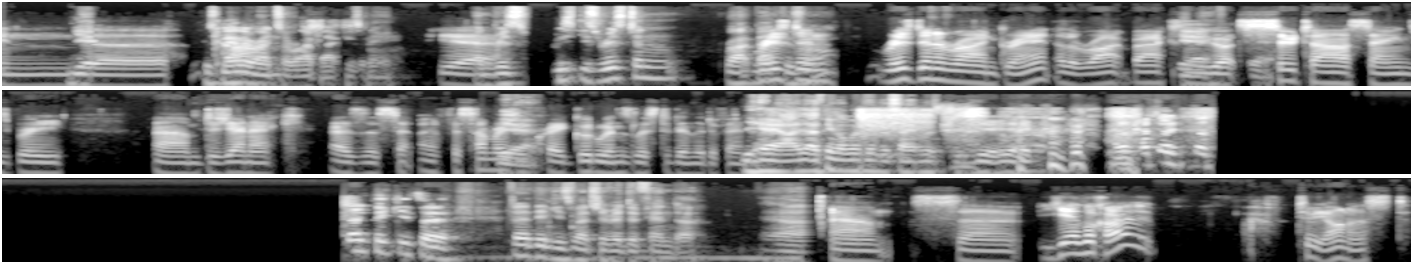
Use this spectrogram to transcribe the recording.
in yeah. the. Bailey Wright's a right back, isn't he? Yeah. And Riz, is Risdon right back Risdon, well? Risdon and Rhyan Grant are the right backs. Yeah, and you've got yeah. Souttar, Sainsbury, um, Degenek as the and for some reason yeah. Craig Goodwin's listed in the defence. Yeah, I, I, think I'm looking at the same list as you. Yeah. I, don't, I, don't, think he's a. I don't think he's much of a defender. Uh, um. So yeah, look, I to be honest,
